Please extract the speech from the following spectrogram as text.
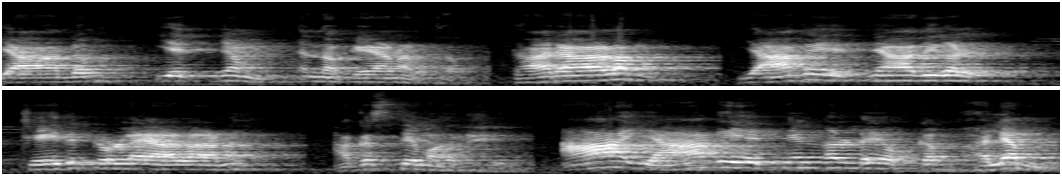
യാഗം യജ്ഞം എന്നൊക്കെയാണ് അർത്ഥം. ധാരാളം യാഗയജ്ഞാദികൾ ചെയ്തിട്ടുള്ളയാളാണ് അഗസ്ത്യ മഹർഷി. ആ യാഗയജ്ഞങ്ങളുടെ ഒക്കെ ഫലം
